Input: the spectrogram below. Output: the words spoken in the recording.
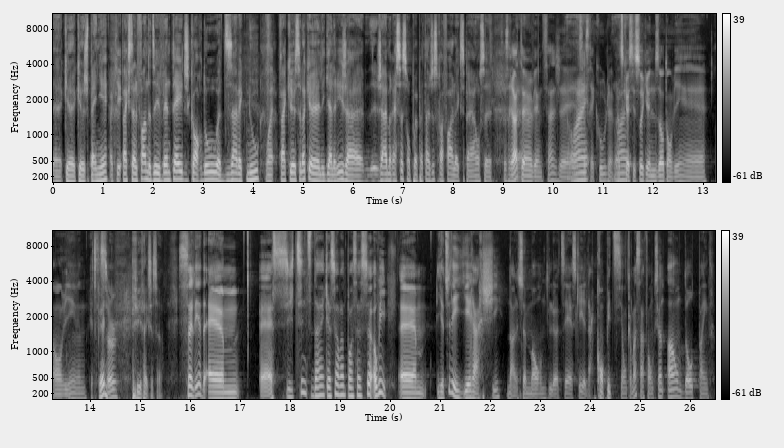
euh, que, que je peignais. Fait que c'était le fun de dire vintage, cordeau, euh, 10 ans avec nous. Fait que c'est là que les galeries, j'a- j'aimerais ça si on pouvait peut-être juste refaire l'expérience. euh, Ça serait hot, un vernissage. ouais. Ça serait cool. Parce Ouais. que c'est sûr que nous autres, on vient. euh, on vient, C'est sûr. Puis, fait que c'est ça. Solide. Si tu une petite dernière question avant de passer à ça? Ah oui. Y a-tu des hiérarchies dans ce monde-là? Est-ce qu'il y a de la compétition? Comment ça fonctionne entre d'autres peintres?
